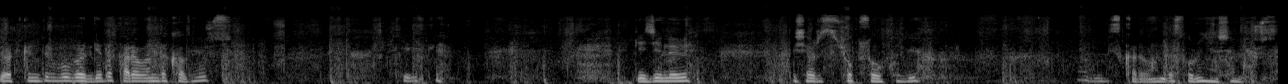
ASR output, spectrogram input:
Dört gündür bu bölgede karavanda kalıyoruz. Keyifli. Geceleri dışarısı çok soğuk oluyor. Biz karavanda sorun yaşamıyoruz.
